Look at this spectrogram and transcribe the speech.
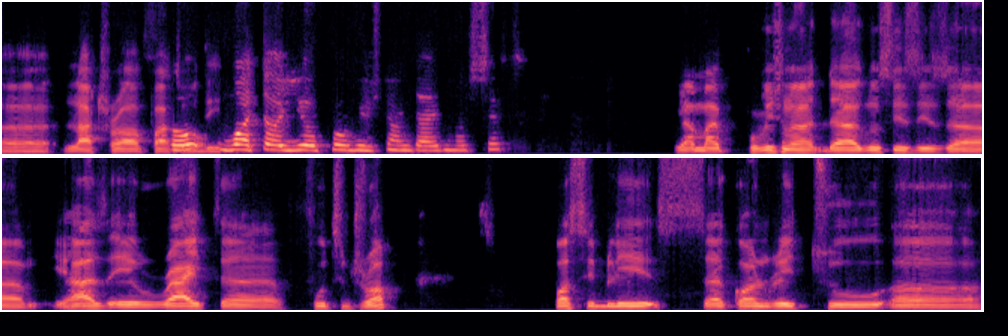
uh, lateral part so of the. What are your provisional diagnosis? Yeah, my provisional diagnosis is uh, he has a right uh, foot drop, possibly secondary to uh,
